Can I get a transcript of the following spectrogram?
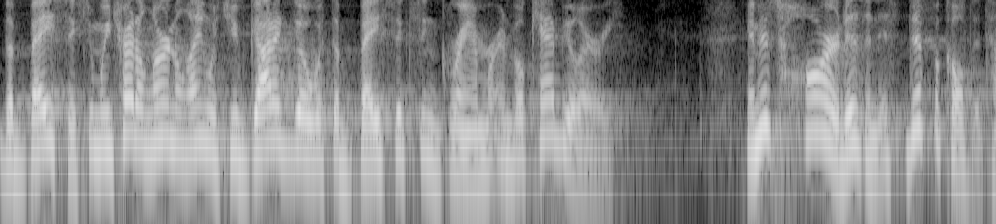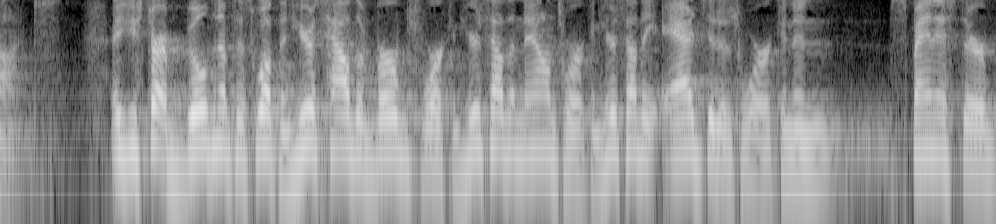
the basics. And when you try to learn a language, you've got to go with the basics in grammar and vocabulary. And it's hard, isn't it? It's difficult at times as you start building up this wealth, and here's how the verbs work, and here's how the nouns work, and here's how the adjectives work, and in Spanish, they're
